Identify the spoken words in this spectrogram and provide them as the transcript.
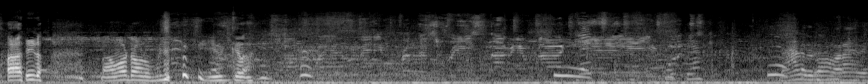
சாரிடா நான் மட்டும் அவனை பிடிச்சி இருக்கிறேன் மேலே வராது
